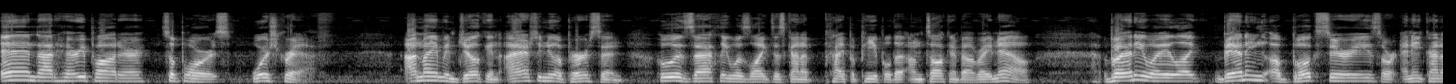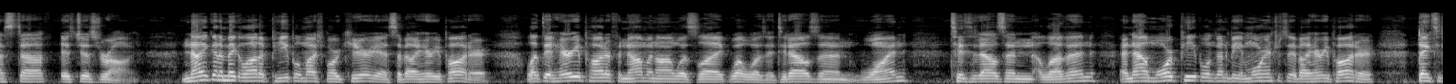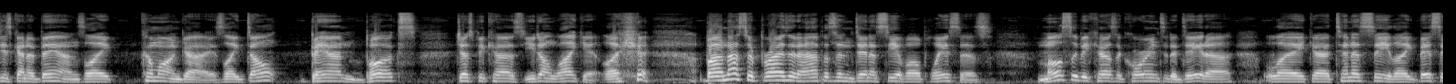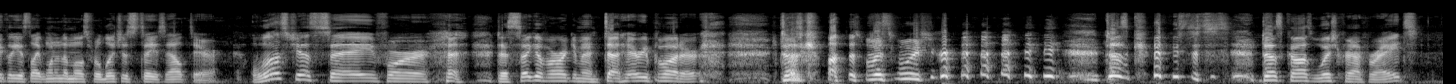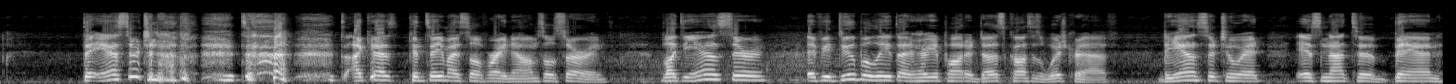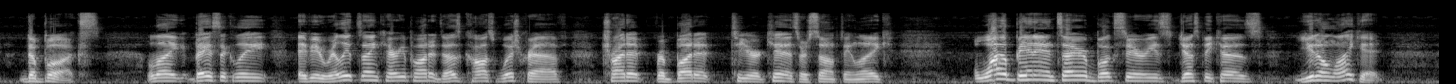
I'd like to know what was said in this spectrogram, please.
and that Harry Potter supports witchcraft. I'm not even joking, I actually knew a person who exactly was like this kind of type of people that I'm talking about right now. But anyway, like, banning a book series or any kind of stuff is just wrong. Now you're gonna make a lot of people much more curious about Harry Potter. Like, the Harry Potter phenomenon was like, what was it, 2001? To 2011, and now more people are going to be more interested about Harry Potter thanks to these kind of bans. Like, come on, guys. Like, don't ban books just because you don't like it. Like, but I'm not surprised it happens in Tennessee of all places. Mostly because, according to the data, like uh, Tennessee, like basically, it's like one of the most religious states out there. Let's just say, for the sake of argument, that Harry Potter does cause witchcraft. does does cause witchcraft, right? The answer to not, to, I can't contain myself right now. I'm so sorry. Like the answer, if you do believe that Harry Potter does cause causes witchcraft, the answer to it is not to ban the books. Like, basically, if you really think Harry Potter does cause witchcraft, try to rebut it to your kids or something. Like, why ban an entire book series just because you don't like it?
